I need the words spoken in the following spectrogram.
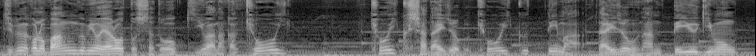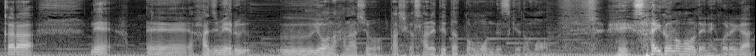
自分がこの番組をやろうとした動機はなんか教育教育者大丈夫？教育って今大丈夫？なんていう疑問からね、えー、始めるような話を確かされてたと思うんですけども、えー、最後の方でねこれが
